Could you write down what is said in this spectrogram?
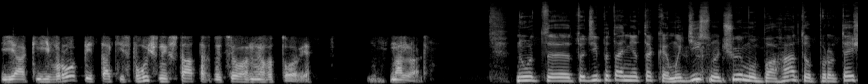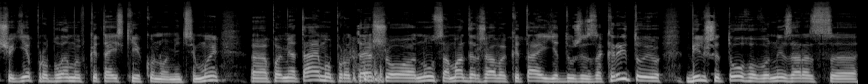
як Європі, так і Сполучених Штатах до цього не готові. На жаль. Ну от е, тоді питання таке: ми дійсно чуємо багато про те, що є проблеми в китайській економіці. Ми е, пам'ятаємо про те, що ну сама держава Китай є дуже закритою. Більше того, вони зараз е,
